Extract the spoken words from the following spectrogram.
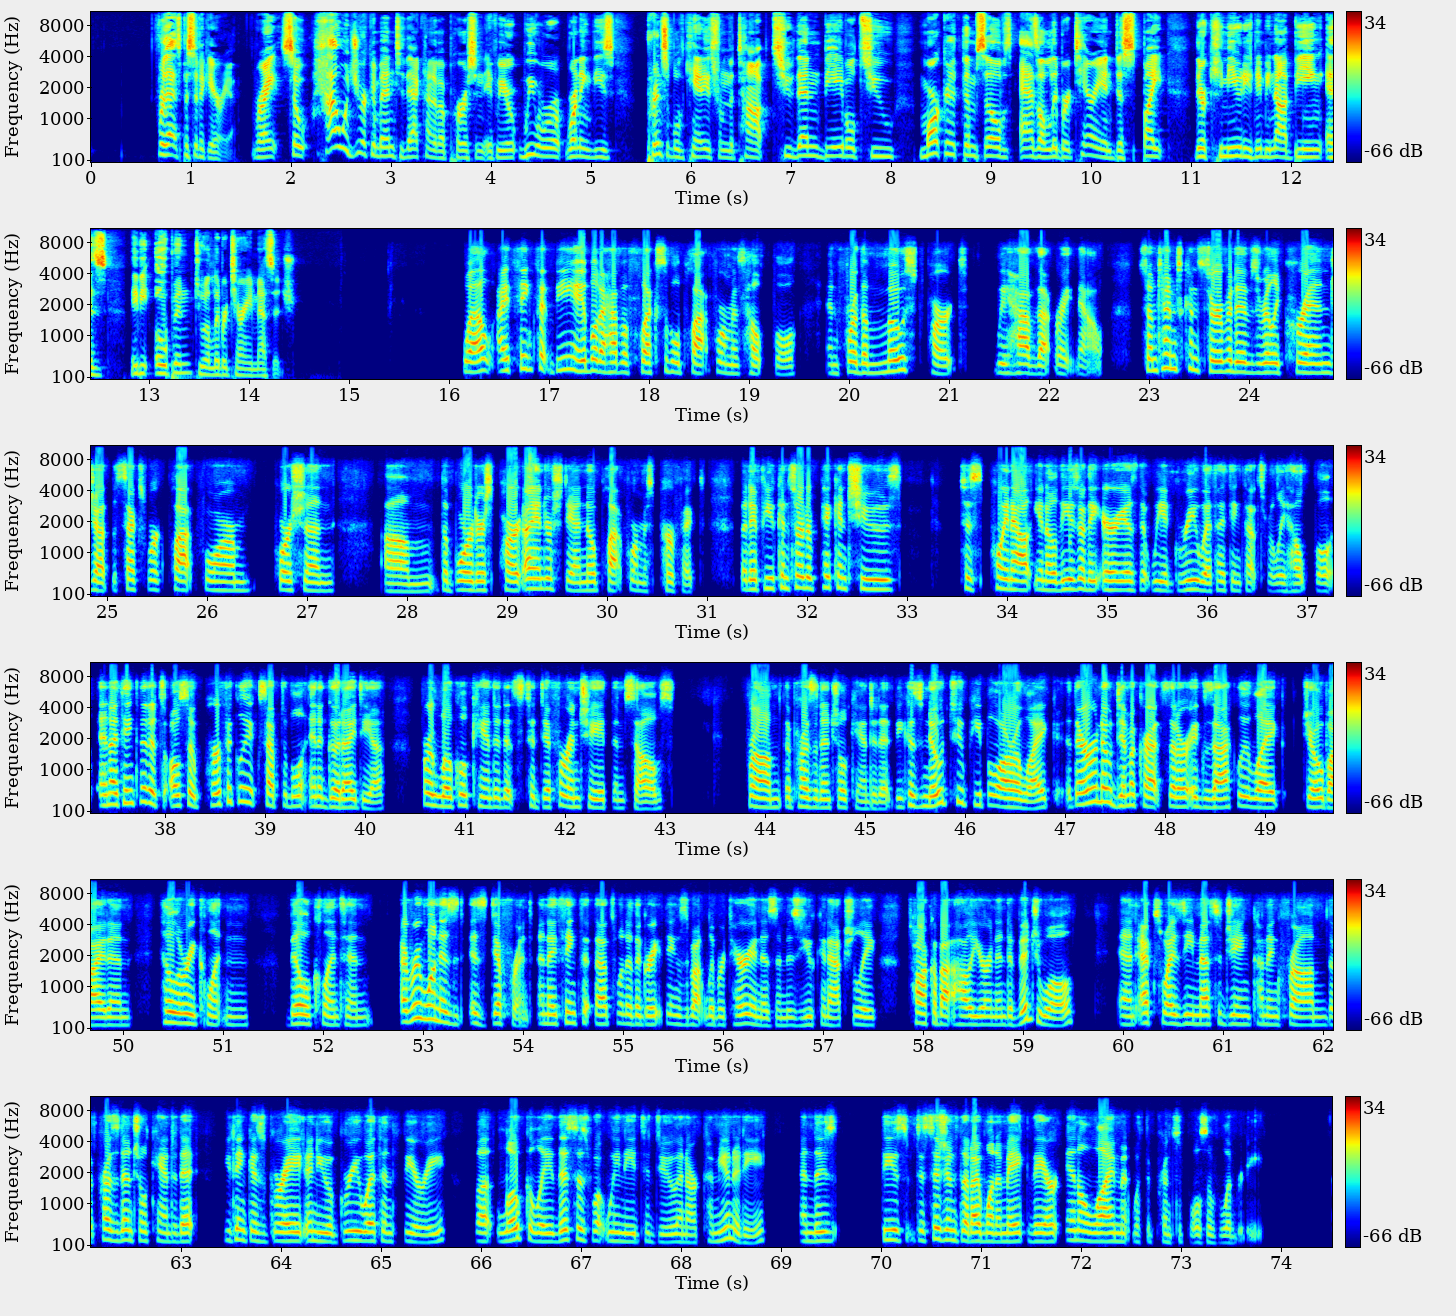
for that specific area, right? So, how would you recommend to that kind of a person if we were, we were running these principled candidates from the top to then be able to market themselves as a libertarian despite their communities maybe not being as maybe open to a libertarian message? Well, I think that being able to have a flexible platform is helpful. And for the most part, we have that right now. Sometimes conservatives really cringe at the sex work platform portion, um, the borders part. I understand no platform is perfect. But if you can sort of pick and choose to point out, you know, these are the areas that we agree with, I think that's really helpful. And I think that it's also perfectly acceptable and a good idea for local candidates to differentiate themselves from the presidential candidate because no two people are alike. There are no Democrats that are exactly like Joe Biden, Hillary Clinton, Bill Clinton. Everyone is is different, and I think that that's one of the great things about libertarianism is you can actually talk about how you're an individual and XYZ messaging coming from the presidential candidate you think is great and you agree with in theory, but locally this is what we need to do in our community and these these decisions that I want to make, they are in alignment with the principles of liberty.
